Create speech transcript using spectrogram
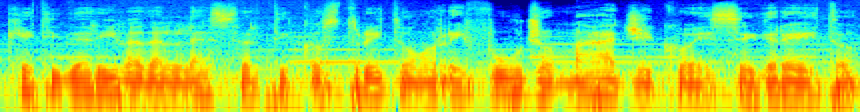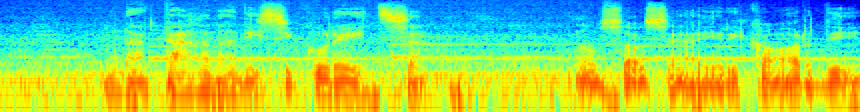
che ti deriva dall'esserti costruito un rifugio magico e segreto, una tana di sicurezza. Non so se hai ricordi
